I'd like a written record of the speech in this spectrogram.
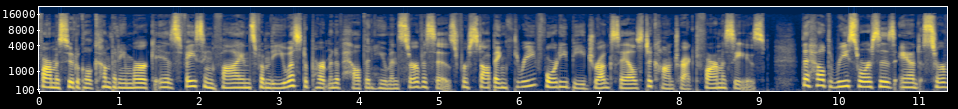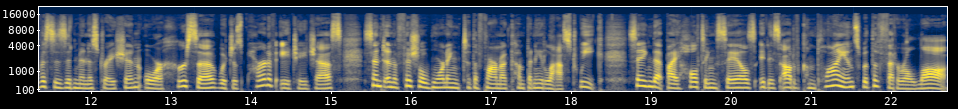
Pharmaceutical company Merck is facing fines from the U.S. Department of Health and Human Services for stopping 340B drug sales to contract pharmacies the Health Resources and Services Administration, or HRSA, which is part of HHS, sent an official warning to the pharma company last week, saying that by halting sales, it is out of compliance with the federal law.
